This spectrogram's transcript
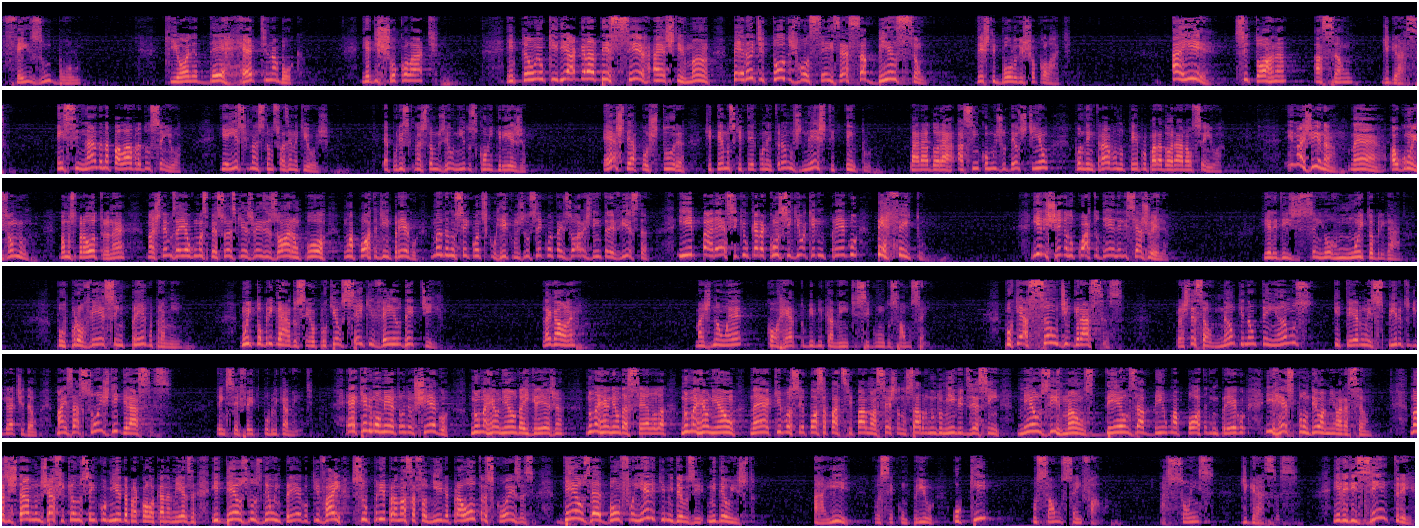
fez um bolo que, olha, derrete na boca e é de chocolate. Então eu queria agradecer a esta irmã, perante todos vocês, essa bênção deste bolo de chocolate. Aí se torna ação de graça, ensinada na palavra do Senhor. E é isso que nós estamos fazendo aqui hoje. É por isso que nós estamos reunidos como igreja. Esta é a postura que temos que ter quando entramos neste templo para adorar, assim como os judeus tinham quando entravam no templo para adorar ao Senhor. Imagina, né, alguns, vamos, vamos para outro, né? Nós temos aí algumas pessoas que às vezes oram por uma porta de emprego, manda não sei quantos currículos, não sei quantas horas de entrevista, e parece que o cara conseguiu aquele emprego perfeito. E ele chega no quarto dele, ele se ajoelha. E ele diz: Senhor, muito obrigado por prover esse emprego para mim. Muito obrigado, Senhor, porque eu sei que veio de ti. Legal, né? mas não é correto biblicamente, segundo o Salmo 100. Porque ação de graças, presta atenção, não que não tenhamos que ter um espírito de gratidão, mas ações de graças têm que ser feito publicamente. É aquele momento onde eu chego numa reunião da igreja, numa reunião da célula, numa reunião né, que você possa participar numa sexta, no sábado, no domingo e dizer assim: meus irmãos, Deus abriu uma porta de emprego e respondeu a minha oração. Nós estávamos já ficando sem comida para colocar na mesa e Deus nos deu um emprego que vai suprir para nossa família, para outras coisas. Deus é bom, foi Ele que me deu, me deu isto. Aí você cumpriu o que o Salmo 100 fala: ações de graças. E ele diz: entre,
